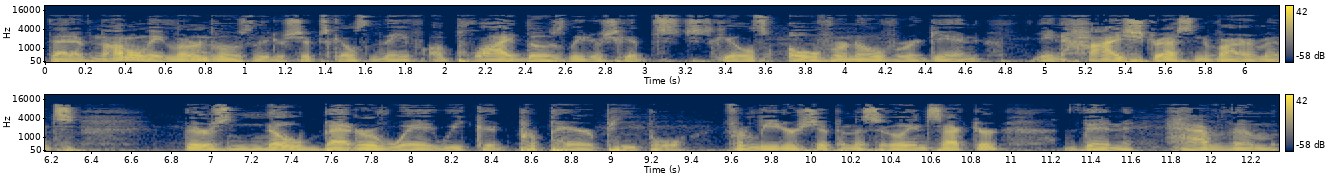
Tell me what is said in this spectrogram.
that have not only learned those leadership skills, and they've applied those leadership skills over and over again in high stress environments. There's no better way we could prepare people for leadership in the civilian sector than have them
